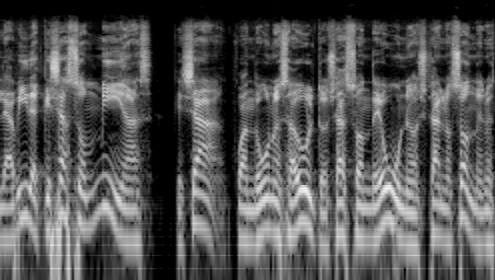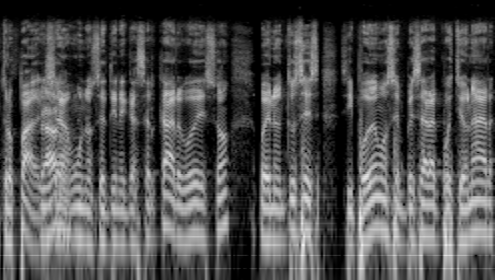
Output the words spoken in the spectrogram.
la vida que ya son mías, que ya cuando uno es adulto ya son de uno, ya no son de nuestros padres, ya uno se tiene que hacer cargo de eso. Bueno, entonces si podemos empezar a cuestionar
